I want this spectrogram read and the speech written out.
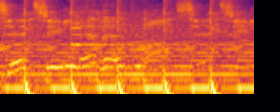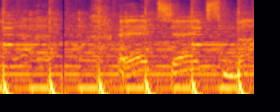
city living. It takes my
